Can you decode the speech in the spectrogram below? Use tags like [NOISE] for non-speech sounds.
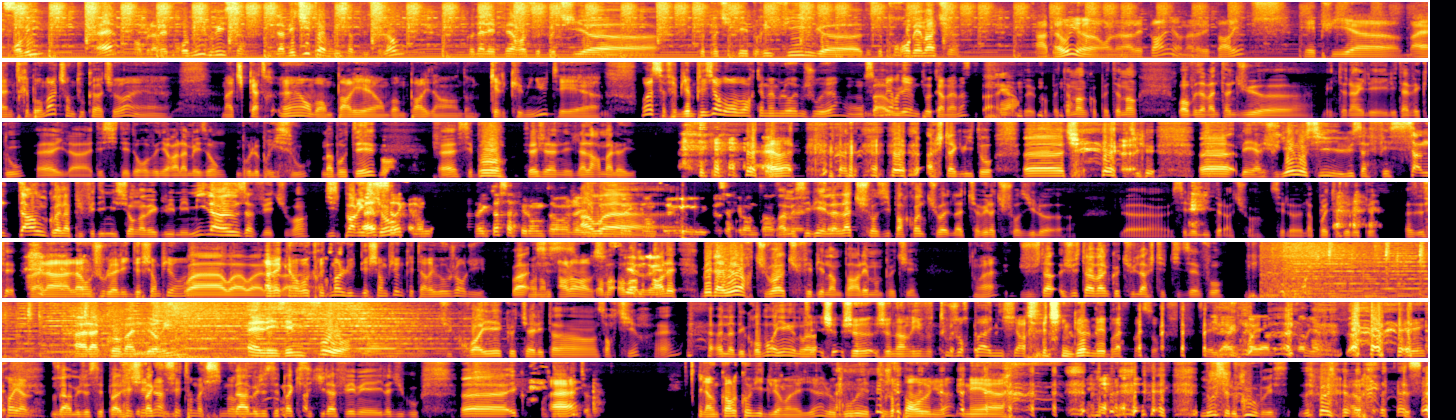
promis. Hein On vous l'avait promis, Brice. Tu l'avais dit, toi, Brice, en plus, non? Qu'on allait faire ce petit, euh, ce petit débriefing euh, de ce premier match. Ah bah oui, euh, on en avait parlé, on en avait parlé. Et puis, euh, bah, un très beau match en tout cas, tu vois. un match 4-1, on va en parler, on va en parler dans, dans quelques minutes. Et euh, ouais, ça fait bien plaisir de revoir quand même l'OM jouer. hein. On s'emmerdait oui. un peu quand même. hein. Bah, complètement, complètement. Bon, vous avez entendu, euh, maintenant il est, il est avec nous. hein, il a décidé de revenir à la maison. Le Brissou, ma beauté. Bon. Hein, c'est beau. J'ai la larme à l'œil. Ah. [LAUGHS] Hashtag mytho. Euh, tu- [LAUGHS] tu- euh, mais a Julien aussi, lui, ça fait 100 ans qu'on a plus fait d'émission avec lui, mais 1000 ans ça fait, tu vois. Disparition. vrai qu'avec toi, ça fait longtemps. J'avais Ah ouais. avec Quentin, mais avec toi, ça fait longtemps. ouais, mais c'est bien. Là, là, tu choisis, par contre, tu vois, là, tu as vu, là, tu choisis le. le- c'est l'élite, là, tu vois. C'est la pointe de l'épée. Ouais, là, là, on joue la Ligue des Champions. hein. Ouais, ouais, ouais. là, Avec là, un recrutement Ligue des Champions qui est arrivé aujourd'hui. Ouais, on en parlera aussi. On va, on C'est va en parler. Mais d'ailleurs, tu vois, tu fais bien d'en parler, mon petit. Ouais. Juste, juste avant que tu lâches tes petites infos. À la commanderie, les infos. Tu croyais que tu allais t'en sortir hein? [LAUGHS] On a des gros moyens. nous, Je, je- je n'arrive toujours pas à m'y faire ce jingle, mais bref, passons. C'est Il est incroyable. incroyable. Il est incroyable. Non, mais je sais pas. Je sais pas qui... au maximum. Non, mais je sais pas qui c'est qui l'a fait, mais il a du goût. Euh, écoute, Ah ouais t'écoute. Il a encore le Covid, lui, à mon avis. hein. Le goût est toujours pas revenu. hein. Mais euh, [LAUGHS] Nous, c'est le goût, Brice. [LAUGHS] Ah ouais, c'est ça.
